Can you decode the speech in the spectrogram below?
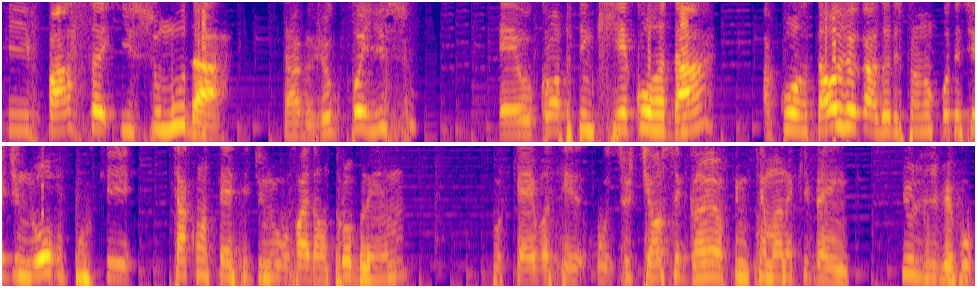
que faça isso mudar, sabe? O jogo foi isso. É, o Klopp tem que recordar, acordar os jogadores para não acontecer de novo, porque se acontece de novo vai dar um problema. Porque aí você, se o Chelsea ganha o fim de semana que vem e o Liverpool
